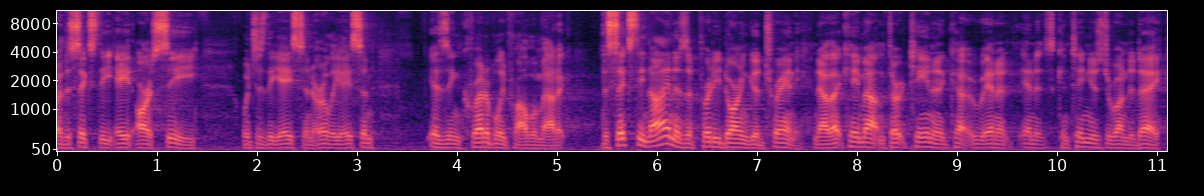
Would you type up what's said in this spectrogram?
or the 68 RC, which is the Aisin, early Aisin, is incredibly problematic. The 69 is a pretty darn good tranny. Now that came out in 13 and it, and it, and it continues to run today.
